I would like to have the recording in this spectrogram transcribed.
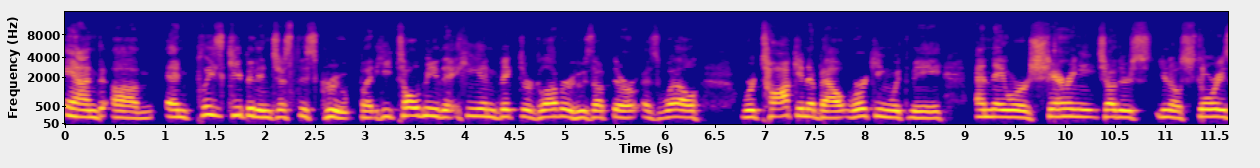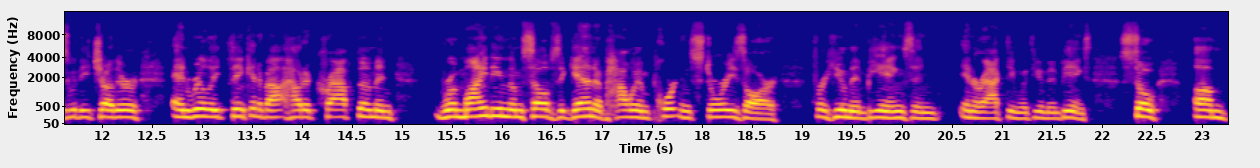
and um, and please keep it in just this group. But he told me that he and Victor Glover, who's up there as well, were talking about working with me, and they were sharing each other's you know stories with each other, and really thinking about how to craft them and reminding themselves again of how important stories are for human beings and interacting with human beings. So um,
